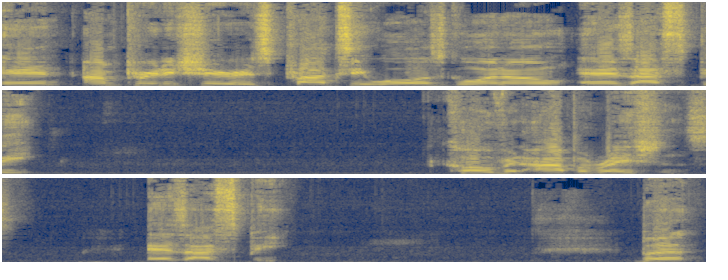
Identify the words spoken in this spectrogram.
And I'm pretty sure it's proxy wars going on as I speak. COVID operations as I speak. But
